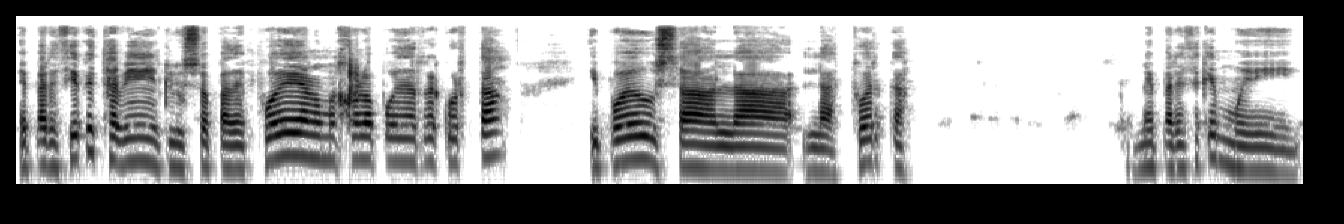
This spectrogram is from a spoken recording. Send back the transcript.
Me pareció que está bien incluso para después a lo mejor lo puedes recortar y puedes usar las tuercas. Me parece que es muy,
